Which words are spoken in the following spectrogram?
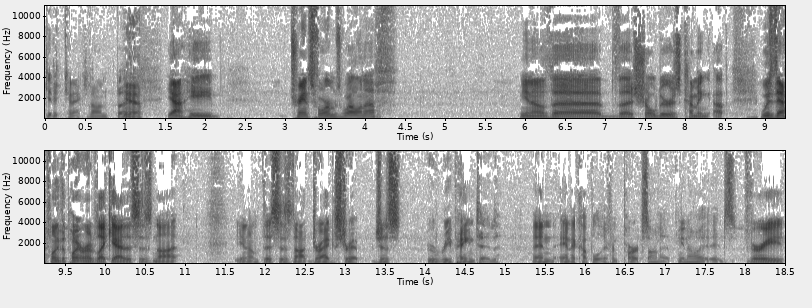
get it connected on. But Yeah. yeah, he transforms well enough. You know the the shoulders coming up was definitely the point where I was like, yeah, this is not, you know, this is not drag strip just repainted and and a couple of different parts on it. You know, it's very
